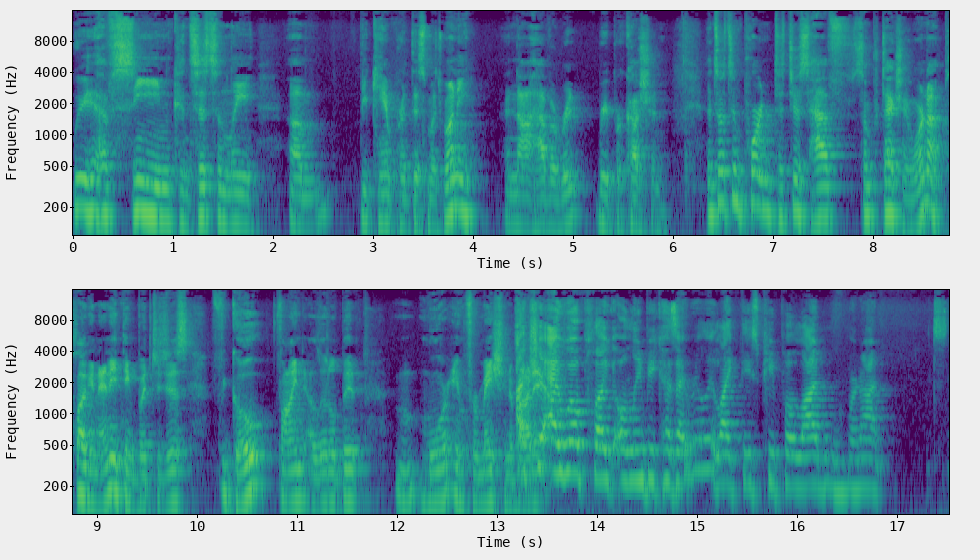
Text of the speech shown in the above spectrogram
we have seen consistently um, you can't print this much money and not have a re- repercussion. And so it's important to just have some protection. We're not plugging anything, but to just go find a little bit more information about Actually, it. I will plug only because I really like these people a lot, and we're not. It's,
